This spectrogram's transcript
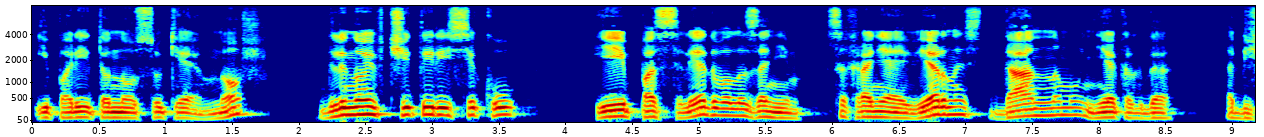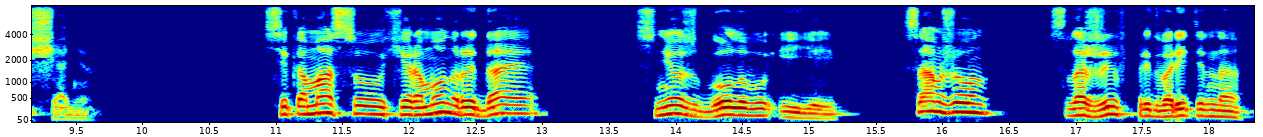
Ипарита Носуке нож длиной в четыре секу и последовала за ним, сохраняя верность данному некогда обещанию. Сикамасу Хирамон, рыдая, снес голову и ей. Сам же он, сложив предварительно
